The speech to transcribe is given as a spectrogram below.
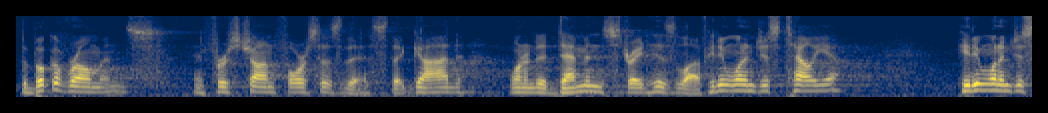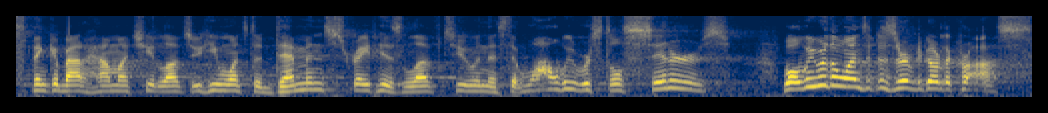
The book of Romans in 1 John 4 says this that God wanted to demonstrate his love. He didn't want to just tell you, he didn't want to just think about how much He loves you. He wants to demonstrate His love to you in this that while we were still sinners, while we were the ones that deserved to go to the cross,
